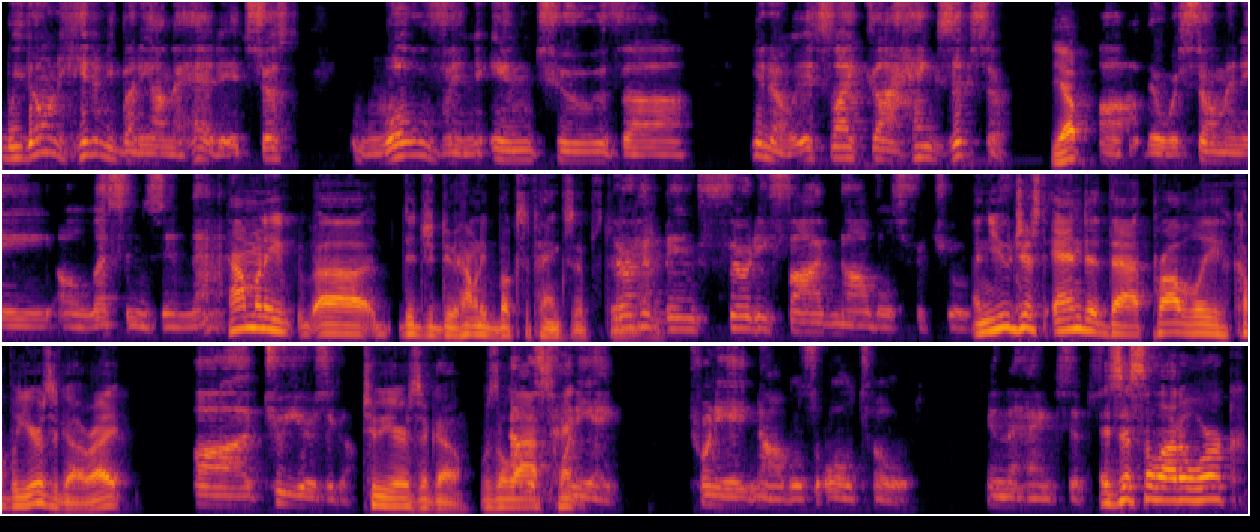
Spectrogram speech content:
we don't hit anybody on the head. It's just woven into the, you know, it's like uh, Hank Zipzer. Yep. Uh, there were so many uh, lessons in that. How many uh did you do? How many books of Hank Zipzer? there have been 35 novels for children. And you just ended that probably a couple years ago, right? uh, two years ago. Two years ago was the That was last Hank. 28. 28 novels all told in the Hank Zipzer. Is this a lot of work?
